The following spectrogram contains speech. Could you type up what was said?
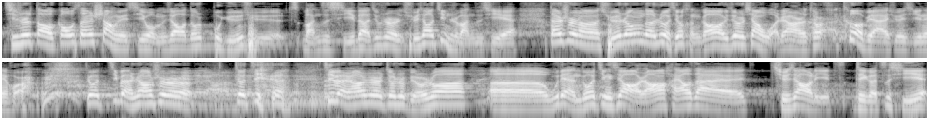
其实到高三上学期，我们学校都不允许晚自习的，就是学校禁止晚自习。但是呢，学生的热情很高，也就是像我这样的，就是特别爱学习那会儿，就基本上是就基基本上是就是比如说呃五点多进校，然后还要在。学校里这个自习，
